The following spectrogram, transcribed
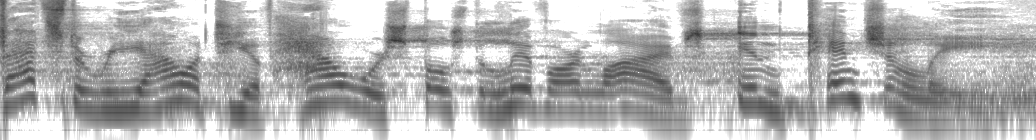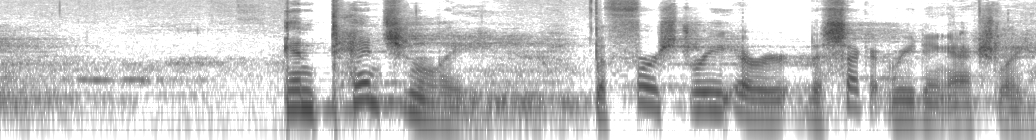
that's the reality of how we're supposed to live our lives intentionally. Intentionally. The first read or the second reading actually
